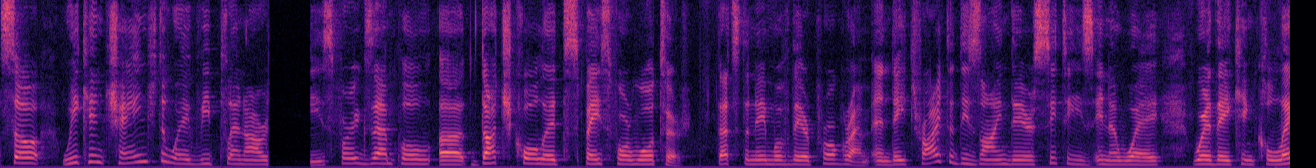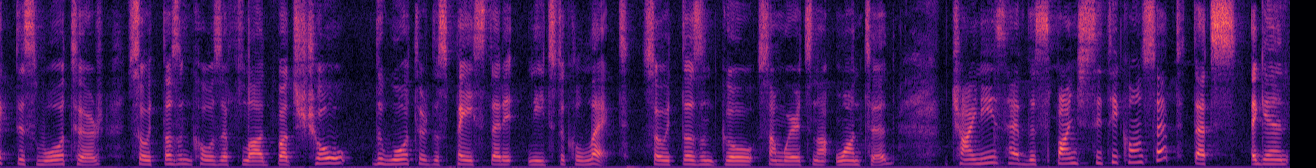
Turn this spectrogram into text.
So we can change the way we plan our cities. For example, uh, Dutch call it Space for Water. That's the name of their program. And they try to design their cities in a way where they can collect this water so it doesn't cause a flood, but show the water the space that it needs to collect so it doesn't go somewhere it's not wanted. Chinese have the sponge city concept. That's again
